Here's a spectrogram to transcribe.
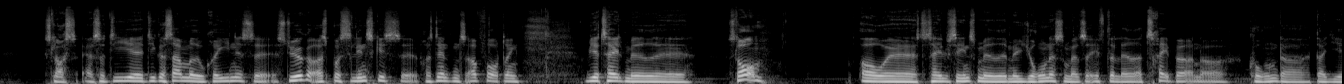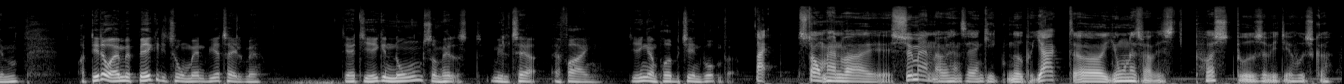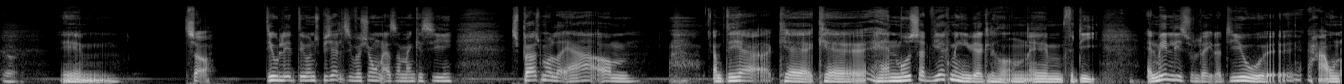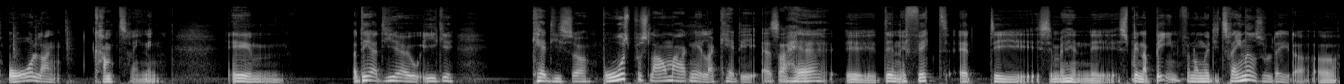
slås. Altså de, øh, de går sammen med Ukraines øh, styrker, også på Zelenskis, øh, præsidentens opfordring. Vi har talt med øh, Storm, og øh, så talte vi senest med, med Jonas, som altså efterlader tre børn og kone der, derhjemme. Og det der jo er med begge de to mænd, vi har talt med, det er, at de ikke nogen som helst militær erfaring. De har ikke engang prøvet at betjene våben før. Nej, Storm han var øh, sømand, og han sagde, at han gik ned på jagt, og Jonas var vist postbud, så vidt jeg husker. Ja. Øhm, så det er, jo lidt, det er jo en speciel situation. Altså man kan sige, spørgsmålet er, om, om det her kan, kan have en modsat virkning i virkeligheden. Øhm, fordi almindelige soldater, de jo, øh, har jo en årlang kamptræning. Øhm, og det her, de har jo ikke kan de så bruges på slagmarken, eller kan det altså have øh, den effekt, at det simpelthen øh, spænder ben for nogle af de trænede soldater, og,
